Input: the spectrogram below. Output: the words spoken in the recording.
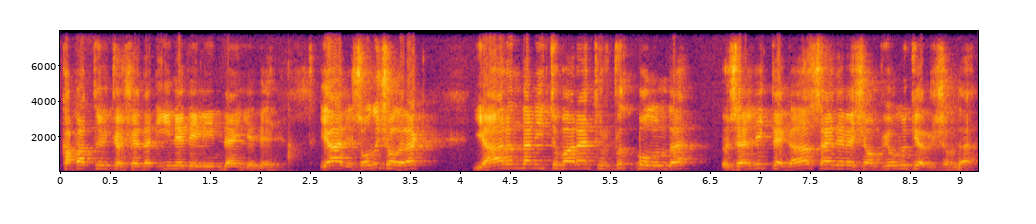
Kapattığı köşeden iğne deliğinden yedi. Yani sonuç olarak yarından itibaren Türk futbolunda özellikle Galatasaray'da ve şampiyonluk yarışında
